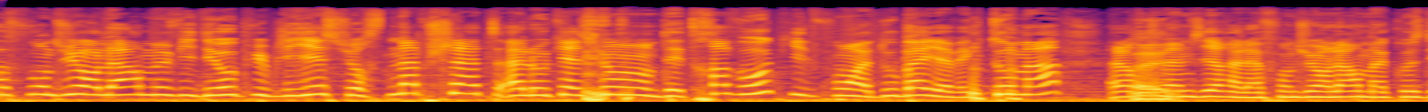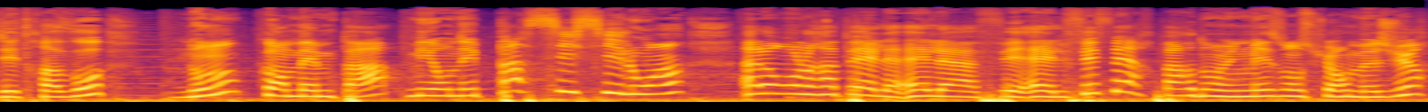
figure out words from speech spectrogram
a fondu en larmes vidéo publiée sur Snapchat à l'occasion des travaux qu'ils font à Dubaï avec Thomas. Alors Ouais. tu vas me dire, elle a fondu en larmes à cause des travaux. Non, quand même pas, mais on n'est pas si si loin. Alors on le rappelle, elle a fait, elle fait faire, pardon, une maison sur mesure.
